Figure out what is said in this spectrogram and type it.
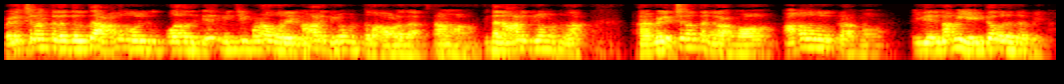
வெளிச்சனத்துல இருந்து ஆதனூருக்கு போறதுக்கு மிஞ்சி போனா ஒரு நாலு கிலோமீட்டர் தான். அவ்வளவுதான். ஆமா. இந்த நாலு கிலோமீட்டர் தான். அஹ் வெளிச்சனத்த கிராமம் ஆதனூர் கிராமம் இது எல்லாமே எங்க வருது அப்படின்னா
